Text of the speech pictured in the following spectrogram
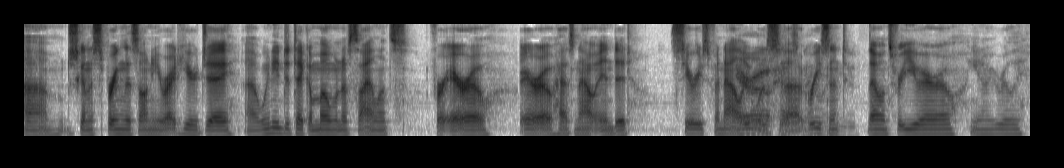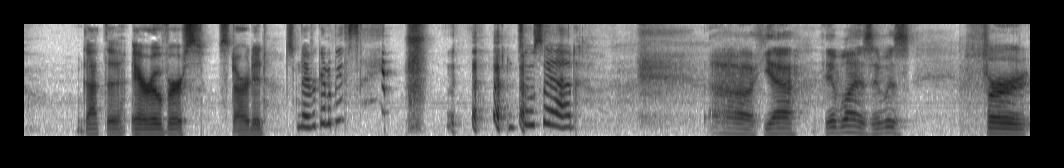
Um, I'm just gonna spring this on you right here, Jay. Uh, we need to take a moment of silence for Arrow. Arrow has now ended. Series finale Arrow was uh, recent. ended. That one's for you, Arrow. You know, you really got the Arrowverse started. It's never gonna be the same. it's so sad. Uh, yeah, it was. It was for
